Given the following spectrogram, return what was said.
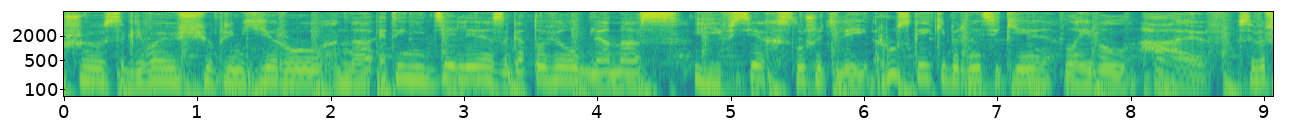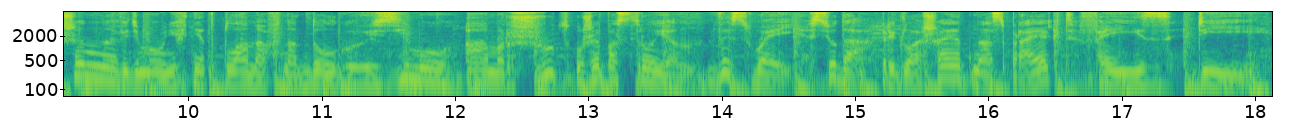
Хорошую согревающую премьеру на этой неделе заготовил для нас и всех слушателей русской кибернетики лейбл Hive. Совершенно, видимо, у них нет планов на долгую зиму, а маршрут уже построен. This way, сюда, приглашает нас проект Phase D.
